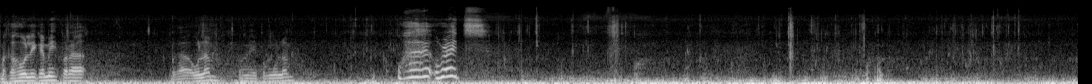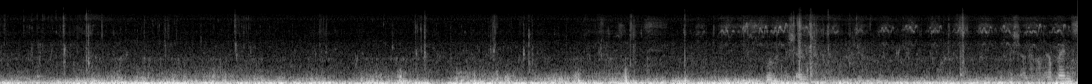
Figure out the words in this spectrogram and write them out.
makahuli kami para baka ulam, pangay pang ulam. Why, alright. Hmm, sure. Sure naman ka, friends.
